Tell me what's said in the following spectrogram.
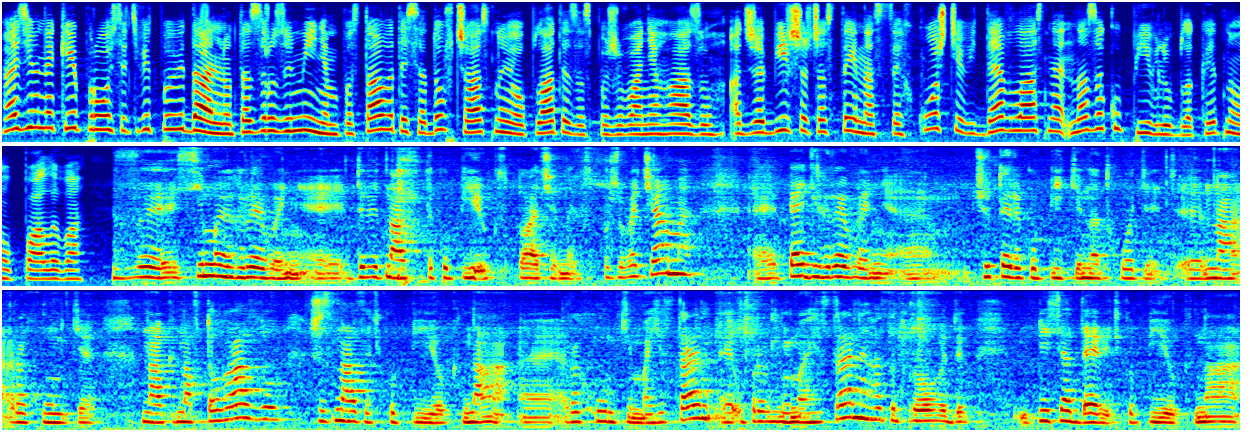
Газівники просять відповідально та з розумінням поставитися до вчасної оплати за споживання газу, адже більша частина з цих коштів йде власне на закупівлю блакитного палива. З 7 гривень е, 19 копійок сплачених споживачами, е, 5 гривень е, 4 копійки надходять е, на рахунки НАК Нафтогазу, 16 копійок на е, рахунки магістраль... е, управління магістральних газопроводів, 59 копійок на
